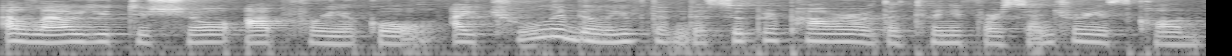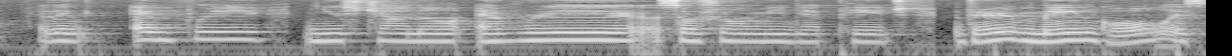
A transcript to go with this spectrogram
allow you to show up for your goal. I truly believe that the superpower of the 21st century is calm. I think every news channel, every social media page, their main goal is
